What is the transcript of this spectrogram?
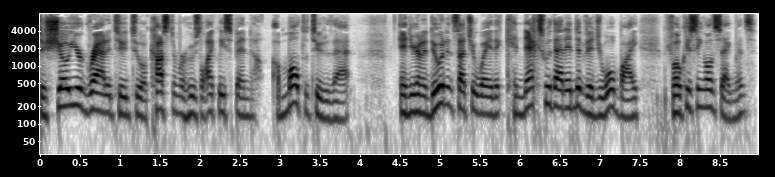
to show your gratitude to a customer who's likely spend a multitude of that and you're going to do it in such a way that connects with that individual by focusing on segments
